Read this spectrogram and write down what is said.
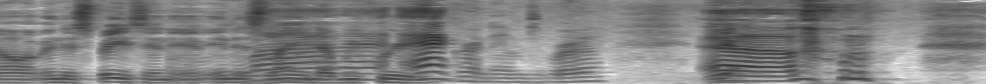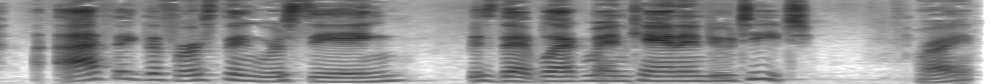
uh, in this space in, in, in this lane that we created? acronyms, bro. Yeah. Um, I think the first thing we're seeing is that black men can and do teach, right?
